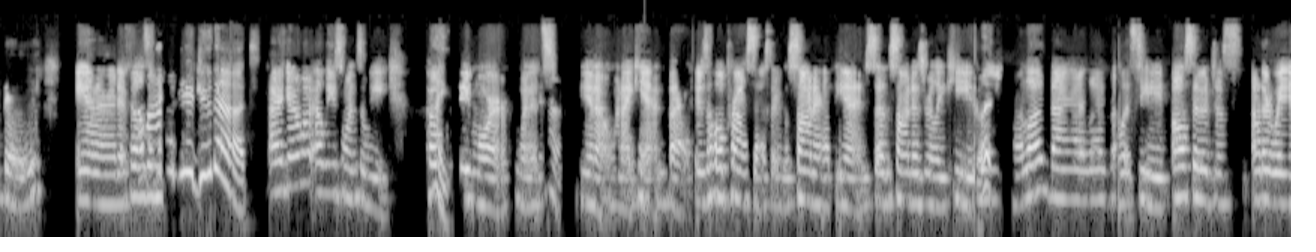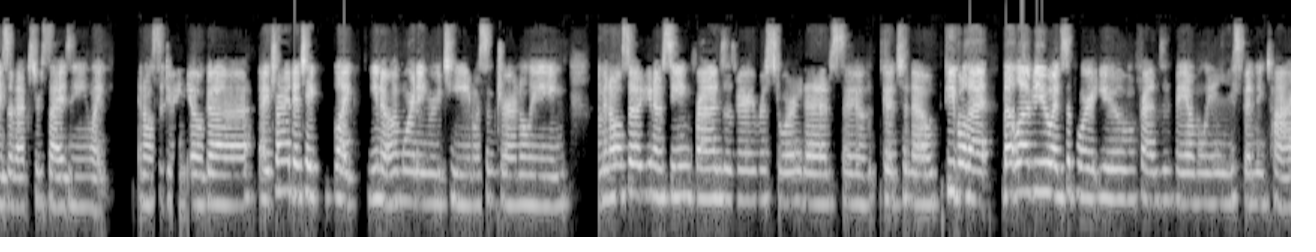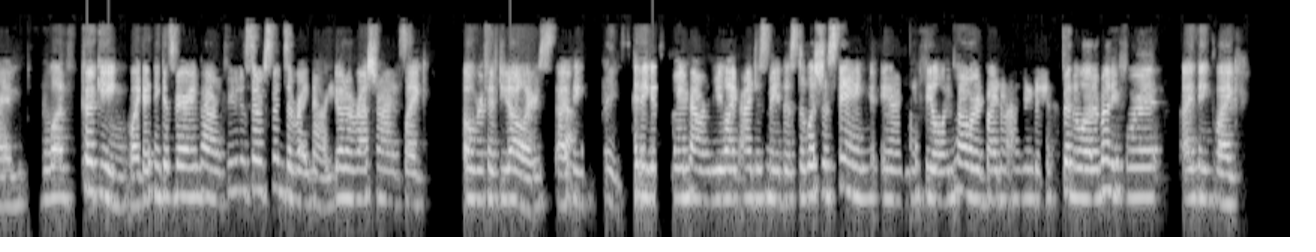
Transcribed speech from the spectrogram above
and it feels How amazing. do you do that? I go at least once a week hopefully more when it's yeah. you know when I can. But there's a whole process. There's a sauna at the end, so the sauna is really key. Good. I love that. I love let's see. Also, just other ways of exercising, like and also doing yoga. I try to take like, you know, a morning routine with some journaling. Um, and also, you know, seeing friends is very restorative. So good to know people that, that love you and support you, friends and family, spending time. I love cooking. Like, I think it's very empowering. Food is so expensive right now. You go to a restaurant, it's like over $50. I yeah, think, I think it's very empowering to be like, I just made this delicious thing and I feel empowered by not having to spend a lot of money for it. I think like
